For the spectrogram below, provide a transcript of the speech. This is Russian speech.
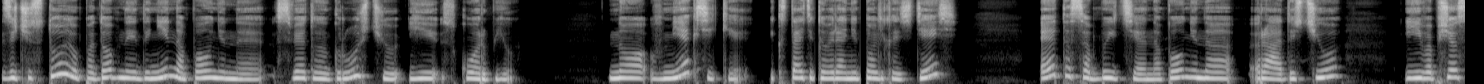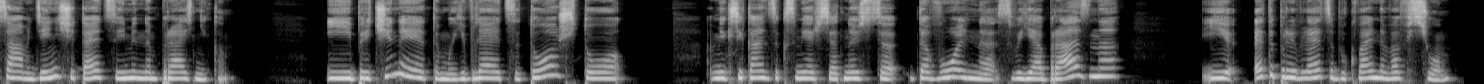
Зачастую подобные дни наполнены светлой грустью и скорбью. Но в Мексике, и, кстати говоря, не только здесь, это событие наполнено радостью, и вообще сам день считается именно праздником. И причиной этому является то, что мексиканцы к смерти относятся довольно своеобразно, и это проявляется буквально во всем.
